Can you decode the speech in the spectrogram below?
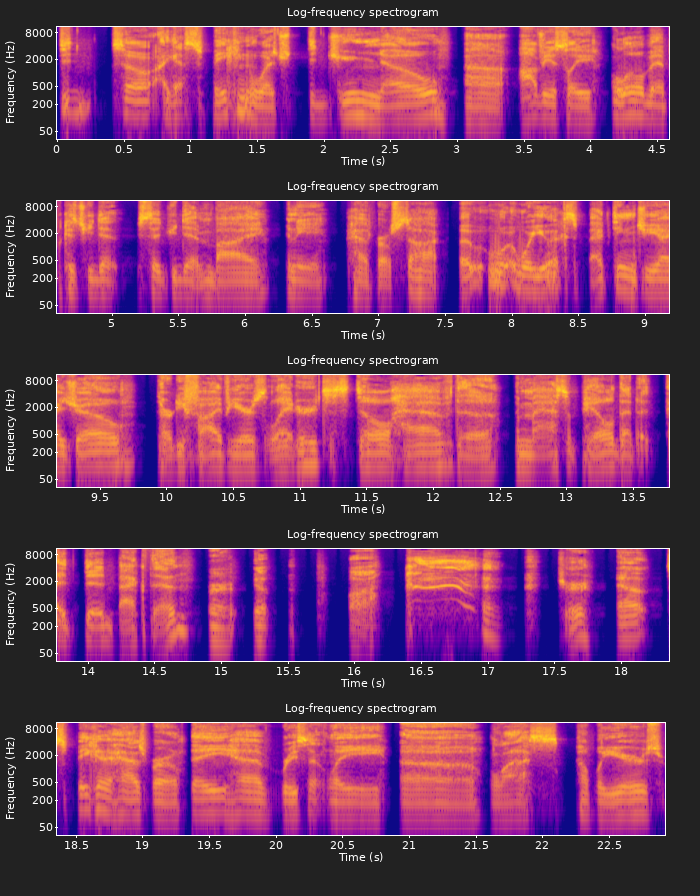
did, so I guess speaking of which, did you know? Uh, obviously, a little bit because you did you said you didn't buy any Hasbro stock. But w- were you expecting GI Joe 35 years later to still have the, the mass appeal that it, it did back then? Or yep. Wow. Sure. Now, speaking of Hasbro, they have recently, uh, last couple years,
